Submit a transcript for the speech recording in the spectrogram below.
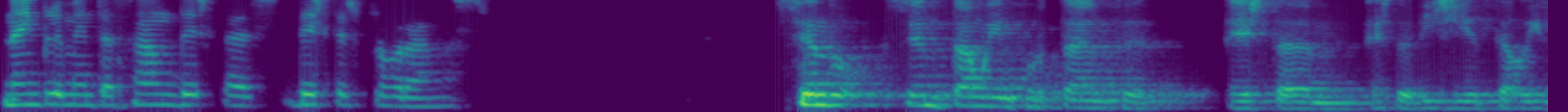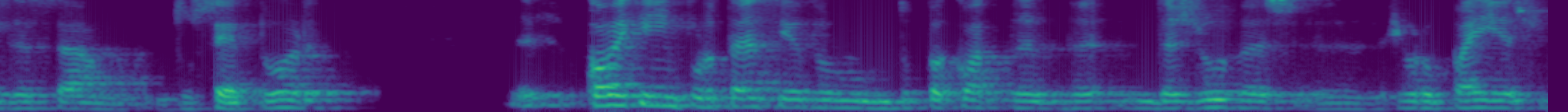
na implementação destas, destes programas. Sendo, sendo tão importante esta, esta digitalização do setor, qual é que é a importância do, do pacote de, de, ajudas uh, europeias,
